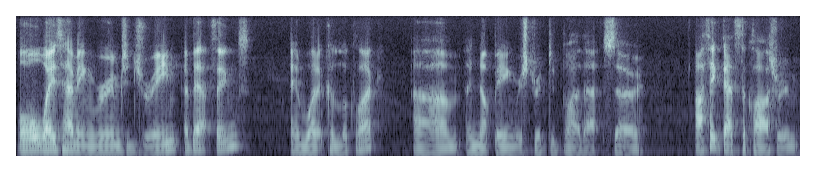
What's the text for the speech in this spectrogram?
always having room to dream about things and what it could look like, um, and not being restricted by that. So, I think that's the classroom,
